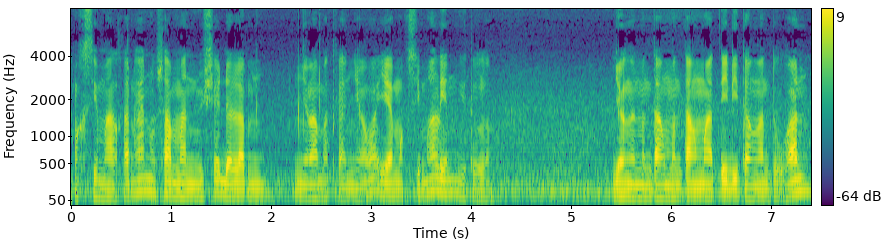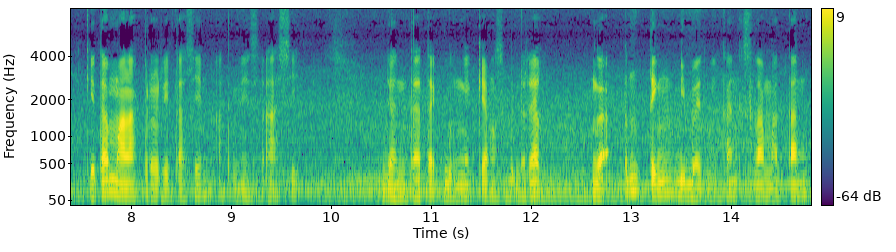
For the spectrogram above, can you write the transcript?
maksimalkan kan usaha manusia dalam menyelamatkan nyawa ya maksimalin gitu loh. Jangan mentang-mentang mati di tangan Tuhan kita malah prioritasin administrasi dan tetek bengek yang sebenarnya nggak penting dibandingkan keselamatan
